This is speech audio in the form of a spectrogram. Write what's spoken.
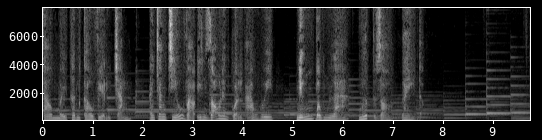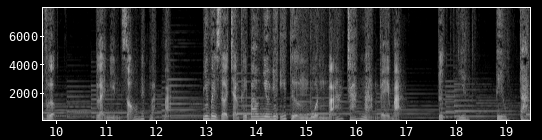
sau mấy thân cao viền trắng. Anh trăng chiếu vào in rõ lên quần áo Huy. Những bông lá mướp gió lay động. Vượng lại nhìn rõ nét mặt bạn. Nhưng bây giờ chẳng thấy bao nhiêu những ý tưởng buồn bã, chán nản về bạn. Tự nhiên tiêu tan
